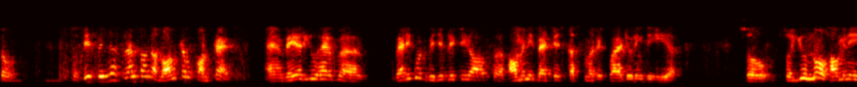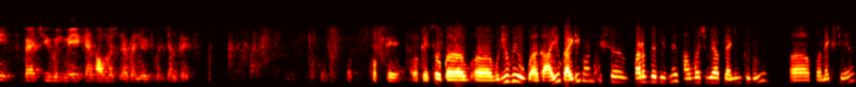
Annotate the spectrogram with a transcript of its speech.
So, so this business runs on the long-term contracts, and where you have uh, very good visibility of uh, how many batches customer require during the year. So, so you know how many batch you will make and how much revenue it will generate. Okay. Okay. So, uh, uh, would you be, uh, are you guiding on this uh, part of the business? How much we are planning to do uh, for next year?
